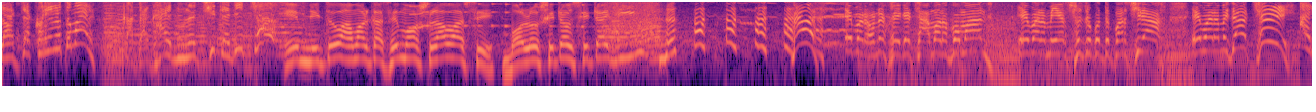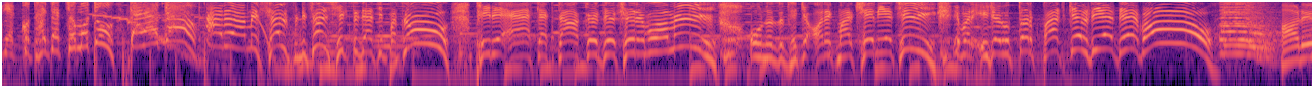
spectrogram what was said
লজ্জা করে না তোমার? কাটা ঘায়ে নুনের ছিটে দিচ্ছ? এমনিতেও আমার কাছে মশলাও আছে। বলো সেটাও সেটাই দিই। ব্যাস, এবার অনেক হয়ে গেছে আমার অপমান। এবার আমি আর সহ্য করতে পারছি না। এবার আমি যাচ্ছি। আরে কোথায় যাচ্ছ মোটু? দাঁড়াও তো। আরে আমি সেলফ ডিফেন্স শিখতে যাচ্ছি পাতলু। ফিরে এক একটাকে দেখে নেব আমি। অন্যদের থেকে অনেক মার খেয়ে নিয়েছি। এবার এটার উত্তর পাটকেল দিয়ে দেবো। আরে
